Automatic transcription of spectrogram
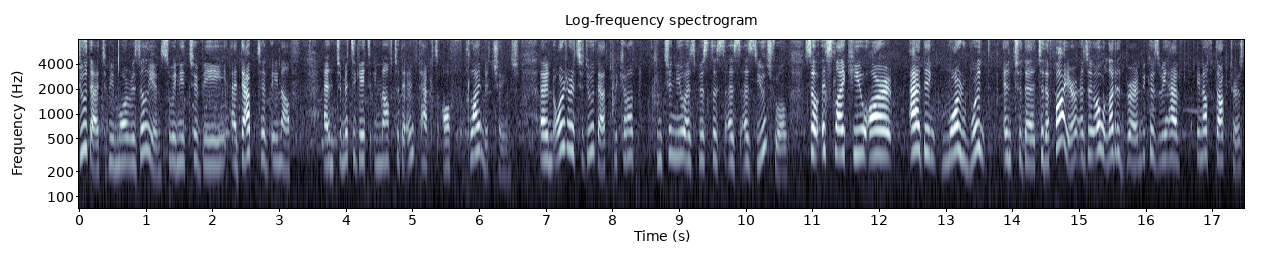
do more resilience when it to be adapted enough and to mitigate enough to the impacts of climate change and others that you as business as as usual so it's like you are adding more wood we he enough doctors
